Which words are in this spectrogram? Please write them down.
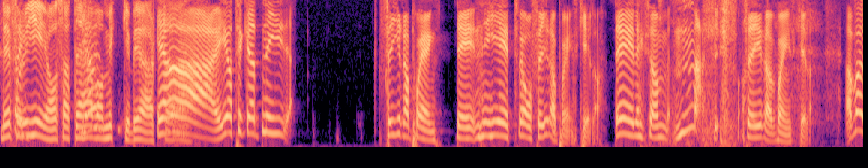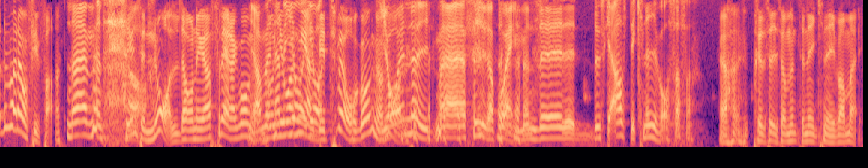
Det får du ge oss att det här Ja. var mycket begärt. Ja, jag tycker att ni... Fyra poäng. Det, ni är två fyra poängskillar. Det är liksom max fyra poängskillar. Ja, vad, vadå fy fan? Nej men... Det är ju ja. inte noll. Det har ni ju haft flera gånger. Ja, men- nej, Johan jag- Mjällby två gånger Jag är noll. nöjd med fyra poäng men det, du ska alltid kniva oss alltså. Ja, precis som inte ni knivar mig.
